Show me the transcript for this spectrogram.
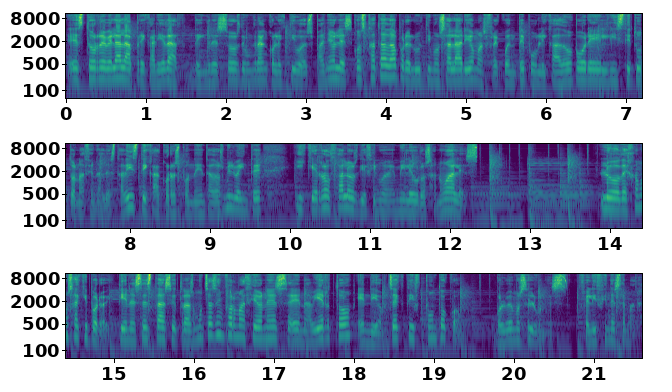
Esto revela la precariedad de ingresos de un gran colectivo de españoles, constatada por el último salario más frecuente publicado por el Instituto Nacional de Estadística, correspondiente a 2020, y que roza los 19.000 euros anuales. Lo dejamos aquí por hoy. Tienes estas y otras muchas informaciones en abierto en theobjective.com. Volvemos el lunes. Feliz fin de semana.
